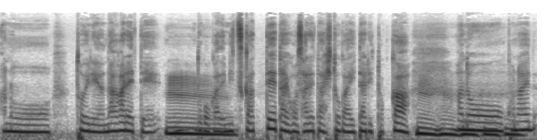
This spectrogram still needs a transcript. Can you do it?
あのトイレを流れてうん。どこかで見つかって逮捕された人がいたりとか、うんうんうんうん。あのこの間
